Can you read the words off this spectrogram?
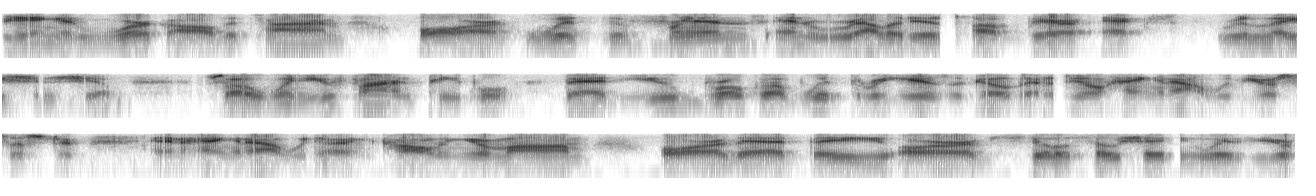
being at work all the time, or with the friends and relatives of their ex relationship. So when you find people that you broke up with three years ago that are still hanging out with your sister and hanging out with and calling your mom, or that they are still associating with your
